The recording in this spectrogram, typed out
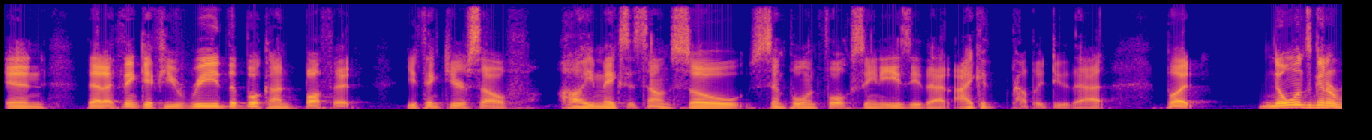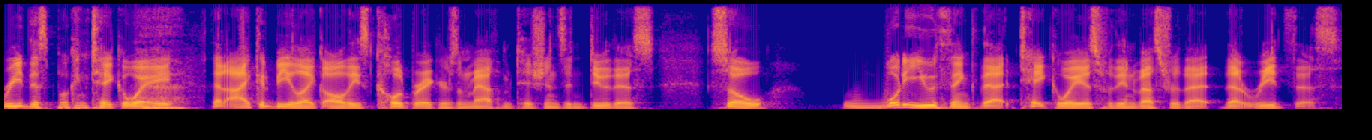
in that I think if you read the book on Buffett, you think to yourself, oh, he makes it sound so simple and folksy and easy that I could probably do that. But no one's going to read this book and take away that I could be like all these code breakers and mathematicians and do this. So what do you think that takeaway is for the investor that that reads this?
